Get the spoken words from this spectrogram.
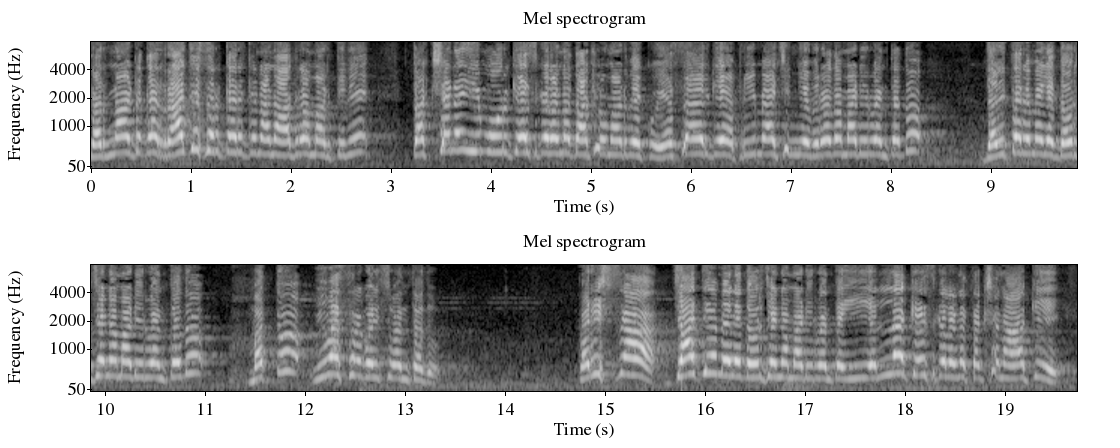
ಕರ್ನಾಟಕ ರಾಜ್ಯ ಸರ್ಕಾರಕ್ಕೆ ನಾನು ಆಗ್ರಹ ಮಾಡ್ತೀನಿ. ತಕ್ಷಣ ಈ ಮೂರು ಕೇಸ್ಗಳನ್ನು ದಾಖಲು ಮಾಡಬೇಕು. ಎಸ್ ಆರ್ಗೆ ಪ್ರೀ ಮ್ಯಾಚಿಂಗ್ಗೆ ವಿರೋಧ ಮಾಡಿರುವಂಥದ್ದು, ದಲಿತರ ಮೇಲೆ ದೌರ್ಜನ್ಯ ಮಾಡಿರುವಂಥದ್ದು ಮತ್ತು ವಿವಸ್ತ್ರಗೊಳಿಸುವಂಥದ್ದು. ಪರಿಷ್ಠ ಜಾತಿಯ ಮೇಲೆ ದೌರ್ಜನ್ಯ ಮಾಡಿರುವಂಥ ಈ ಎಲ್ಲ ಕೇಸ್ಗಳನ್ನು ತಕ್ಷಣ ಹಾಕಿ,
